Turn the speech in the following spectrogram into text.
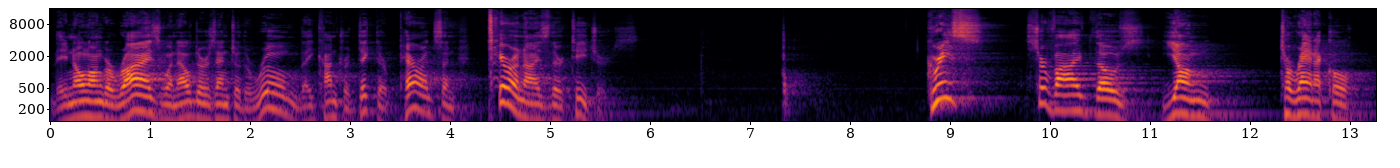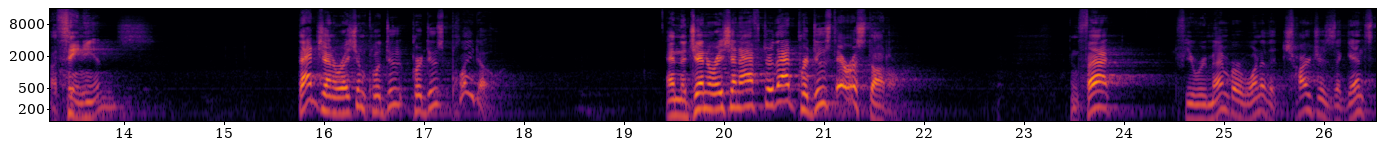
They no longer rise when elders enter the room. They contradict their parents and tyrannize their teachers. Greece survived those young, tyrannical Athenians. That generation produced Plato. And the generation after that produced Aristotle. In fact, if you remember, one of the charges against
